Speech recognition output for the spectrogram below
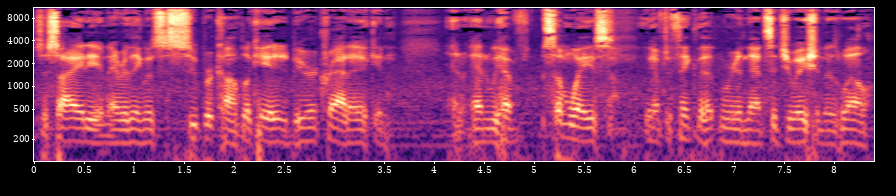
society, and everything was super complicated, bureaucratic, and and, and we have some ways we have to think that we're in that situation as well,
